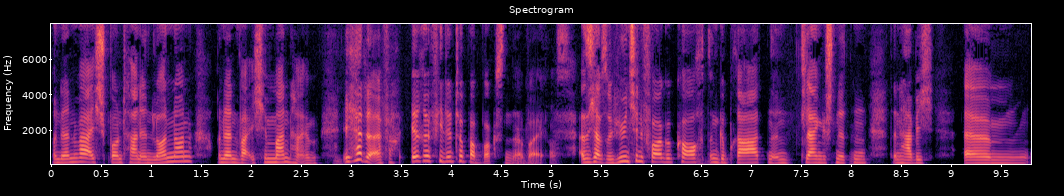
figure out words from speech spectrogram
und dann war ich spontan in London und dann war ich in Mannheim. Ich hatte einfach irre viele Tupperboxen dabei. Also ich habe so Hühnchen vorgekocht und gebraten und klein geschnitten. Dann habe ich ähm,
